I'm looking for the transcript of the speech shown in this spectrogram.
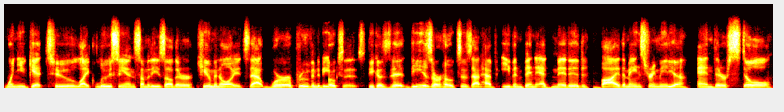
when you get to like Lucy and some of these other humanoids that were proven to be hoaxes because th- these are hoaxes that have even been admitted by the mainstream media and they're still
